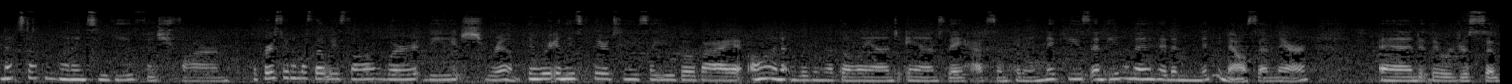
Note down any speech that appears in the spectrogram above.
Next up, we went into the fish farm. The first animals that we saw were the shrimp. They were in these clear tubes that you go by on Living with the Land, and they have some hidden Mickeys and even a hidden Minnie Mouse in there. and they were just so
